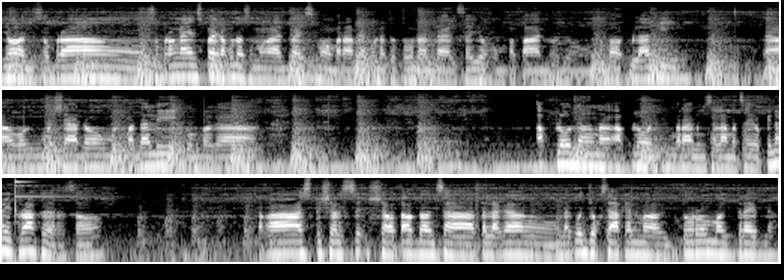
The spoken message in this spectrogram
Yon, sobrang sobrang na-inspire ako doon sa mga advice mo. Marami akong natutunan dahil sa iyo kung paano yung about vlogging. Na huwag masyadong magmadali, kumbaga upload lang ng upload. Maraming salamat sa iyo. Pinoy Tracker. So, Saka special shoutout doon sa talagang nag-udyok sa akin magturo mag-drive ng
